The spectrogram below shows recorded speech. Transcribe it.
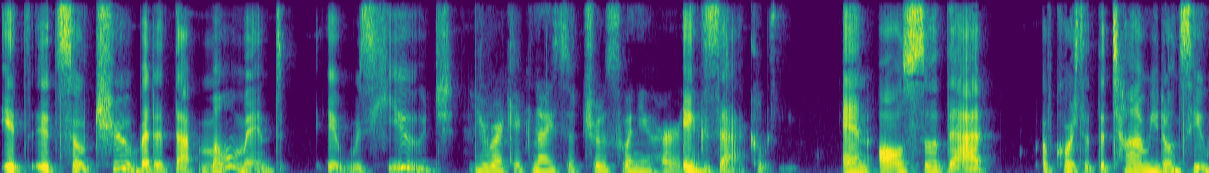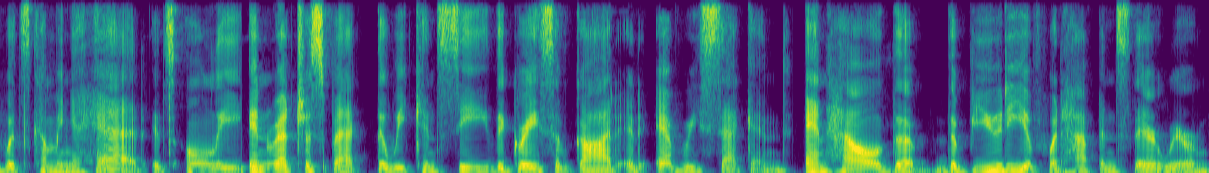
it's it's so true. But at that moment, it was huge. You recognize the truth when you heard exactly. it. And also that of course, at the time, you don't see what's coming ahead. It's only in retrospect that we can see the grace of God at every second and how the the beauty of what happens there. We're,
